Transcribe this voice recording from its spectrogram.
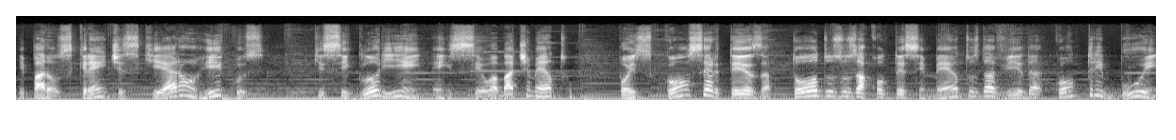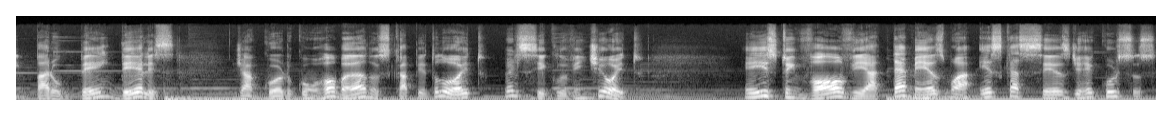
e para os crentes que eram ricos, que se gloriem em seu abatimento pois com certeza todos os acontecimentos da vida contribuem para o bem deles, de acordo com Romanos, capítulo 8, versículo 28. E isto envolve até mesmo a escassez de recursos,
